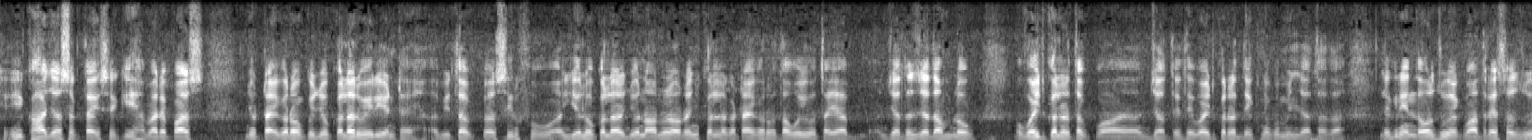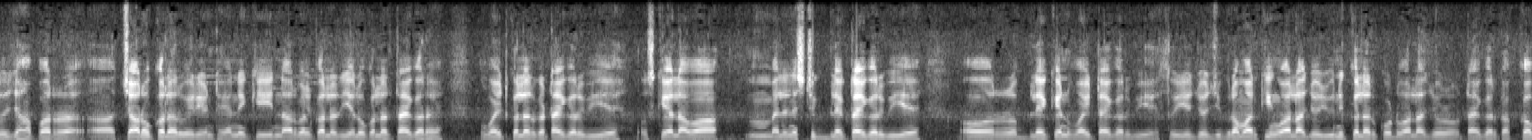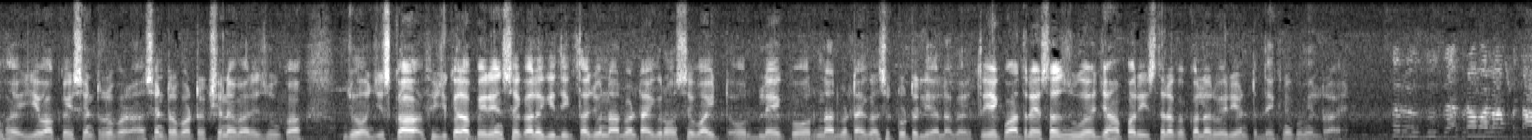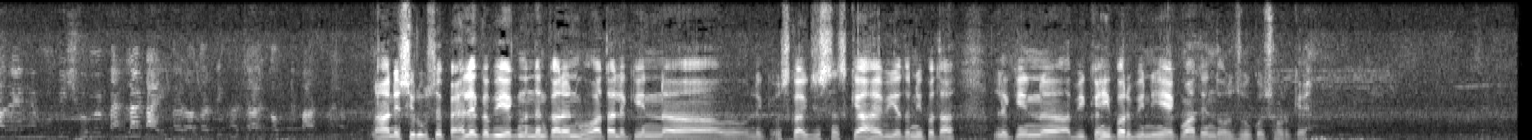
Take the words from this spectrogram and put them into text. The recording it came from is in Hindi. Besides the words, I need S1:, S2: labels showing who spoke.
S1: ही कहा जा सकता है इसे कि हमारे पास जो टाइगरों के जो कलर वेरिएंट है, अभी तक सिर्फ़ येलो कलर जो नॉर्मल ऑरेंज कलर का टाइगर होता वही होता है। या ज़्यादा से ज़्यादा हम लोग वाइट कलर तक जाते थे वाइट कलर देखने को मिल जाता था। लेकिन इंदौर जू एकमात्र ऐसा जू है जहाँ पर चारों कलर वेरिएंट है, यानी कि normal colour yellow colour tiger है वाइट कलर का टाइगर भी है, उसके अलावा मेलेनिस्टिक ब्लैक टाइगर भी है और ब्लैक एंड वाइट टाइगर भी है। तो ये जो जिब्रा मार्किंग वाला, जो यूनिक कलर कोड वाला जो टाइगर का कब है, ये वाकई सेंटर सेंटर ऑफ़ अट्रैक्शन है हमारे जू का, जो जिसका फ़िज़िकल अपेयरेंस एक अलग ही दिखता है, जो नॉर्मल टाइगरों से वाइट और ब्लैक और नॉर्मल टाइगर से टोटली अलग है। तो एक मात्र ऐसा जू है जहाँ पर इस तरह का कलर वेरियंट देखने को मिल रहा है।
S2: सर, जो वाला आप बता रहे हैं, वो विश्व में पहला टाइगर अगर देखा जाए तो अपने पास में
S1: हाँ निश्चित रूप से पहले कभी एक नंदन कानन में हुआ था लेकिन आ, उसका एग्जिस्टेंस क्या है अभी यह तो नहीं पता लेकिन अभी कहीं पर भी नहीं है एकमात्र इंदौर जू को छोड़ के।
